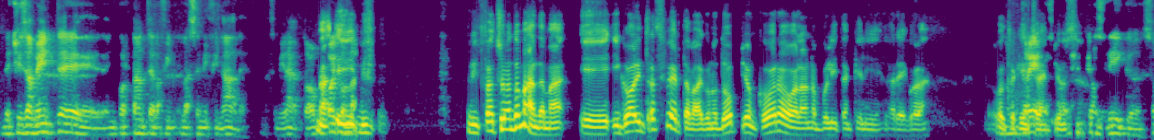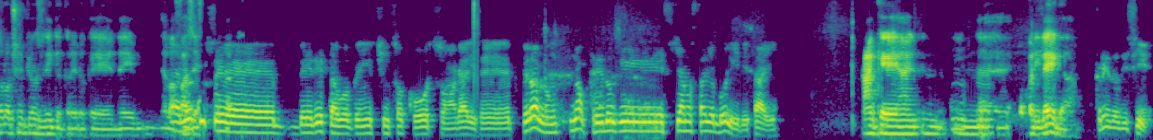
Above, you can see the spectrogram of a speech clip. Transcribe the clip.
decisamente è importante la, fin- la semifinale Mineto. Ma, eh, vi, vi, faccio una domanda, ma eh, i gol in trasferta valgono doppio ancora o l'hanno abolita anche lì la regola? Oltre non che credo, in Champions. Champions League, solo Champions League credo che nei, nella eh, fase... Se Benedetta può venirci in soccorso, magari se... Però non, no, credo che siano stati aboliti, sai? Anche in, in, in eh, Coppa di Lega? Credo di sì.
